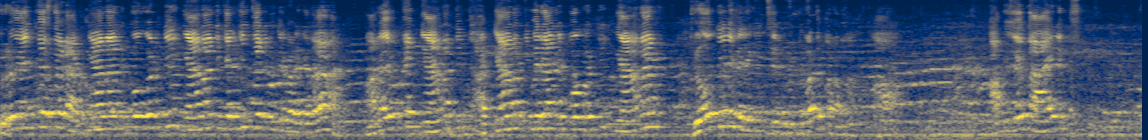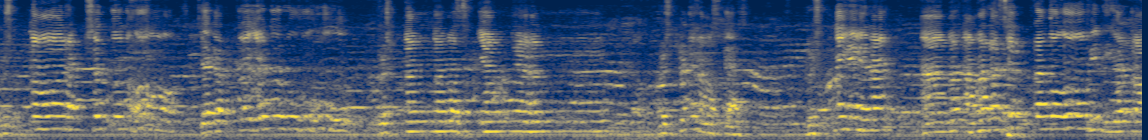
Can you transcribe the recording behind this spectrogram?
గురువు ఏం చేస్తాడు? అజ్ఞానాన్ని పోగొట్టి జ్ఞానాన్ని కలిగించేటువంటి వాడు కదా. మన యొక్క జ్ఞాన అజ్ఞాన తిమిరాన్ని పోగొట్టి జ్ఞాన జ్యోతిని వెలిగించేటువంటి వాడు పరమాత్మ. అందుచేత ఆయన కృష్ణుడు కృష్ణో రక్షతునో జగత్రయ గురు కృష్ణం నమస్యామ్యహం కృష్ణుడి నమస్కారం. కృష్ణేన అమ- అమర విధిగతా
